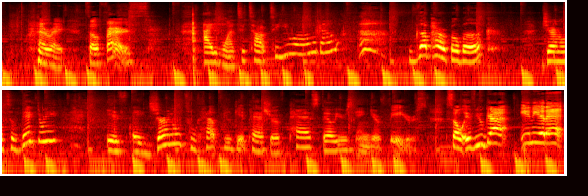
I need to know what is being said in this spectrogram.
All right. So first, I want to talk to you all about the Purple Book. Journal to Victory is a journal to help you get past your past failures and your fears. So if you got any of that,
